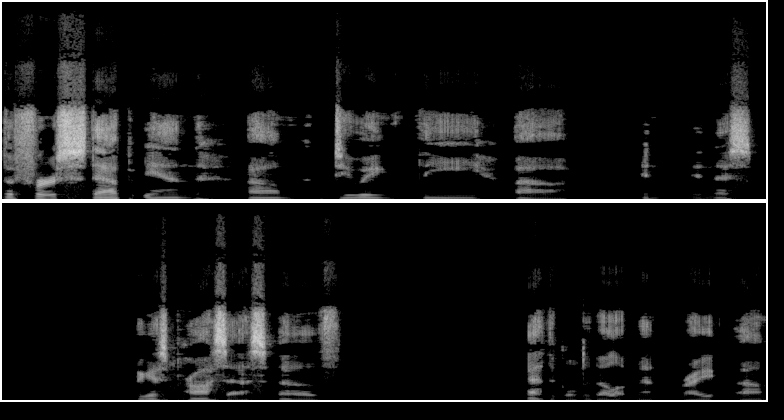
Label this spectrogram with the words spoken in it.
the first step in um, doing the uh, in in this, I guess, process of ethical development, right? Um,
